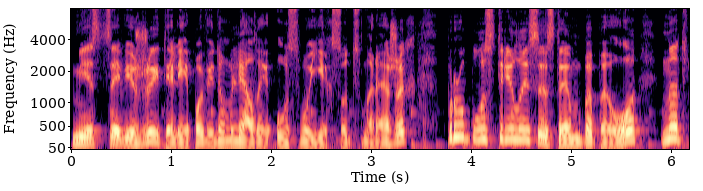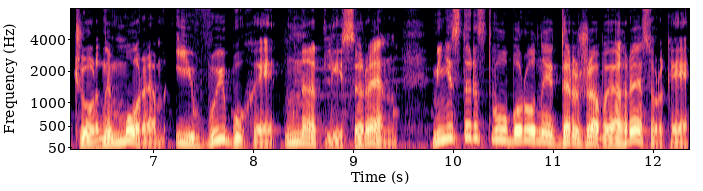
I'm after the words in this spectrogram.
Місцеві жителі повідомляли у своїх соцмережах про постріли систем ППО над Чорним морем і вибухи на тлі сирен. Міністерство оборони держави-агресорки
